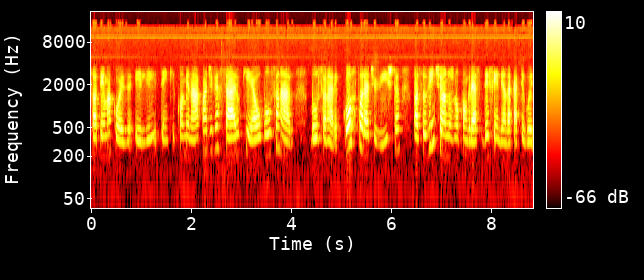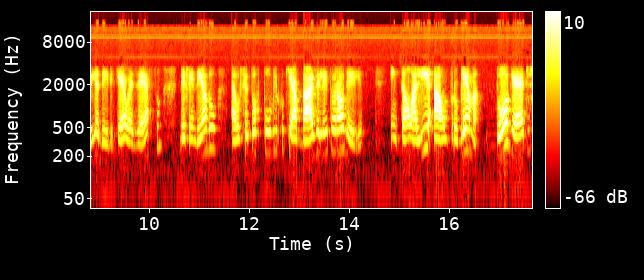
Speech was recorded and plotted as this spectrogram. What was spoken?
Só tem uma coisa, ele tem que combinar com o adversário, que é o Bolsonaro. Bolsonaro é corporativista, passou 20 anos no Congresso defendendo a categoria dele, que é o Exército, defendendo é, o setor público, que é a base eleitoral dele. Então, ali há um problema do Guedes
